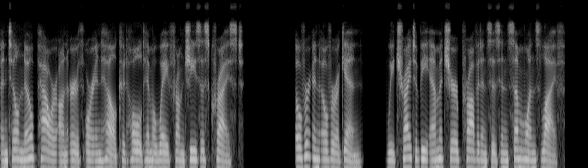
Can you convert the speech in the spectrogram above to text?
until no power on earth or in hell could hold him away from Jesus Christ. Over and over again, we try to be amateur providences in someone's life.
